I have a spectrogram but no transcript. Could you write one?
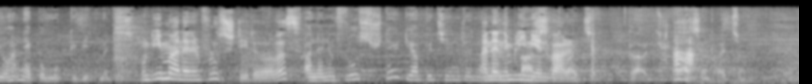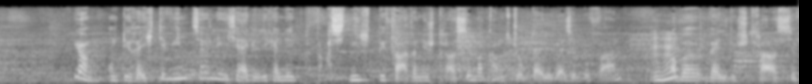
Johann Nepomuk gewidmet ist. Und immer an einem Fluss steht, oder was? An einem Fluss steht, ja, beziehungsweise An einem Linienwall. Straßenkreuzung. Ja, und die rechte Windseile ist eigentlich eine fast nicht befahrene Straße. Man kann es schon teilweise befahren, Mhm. aber weil die Straße,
